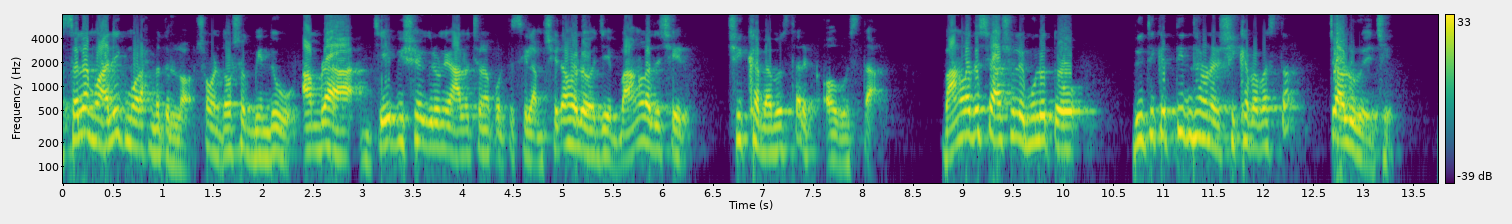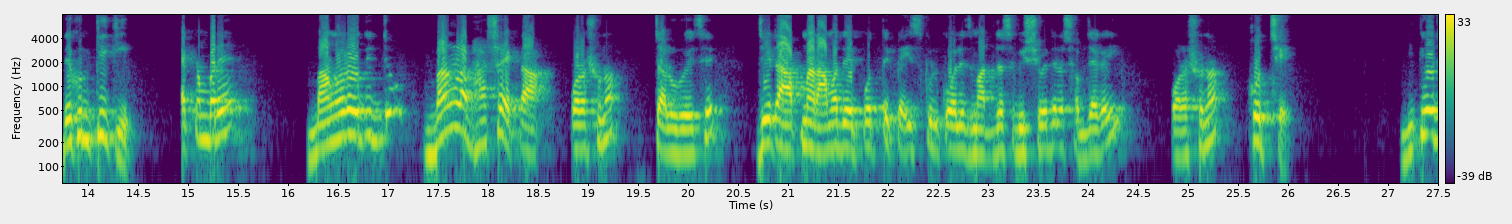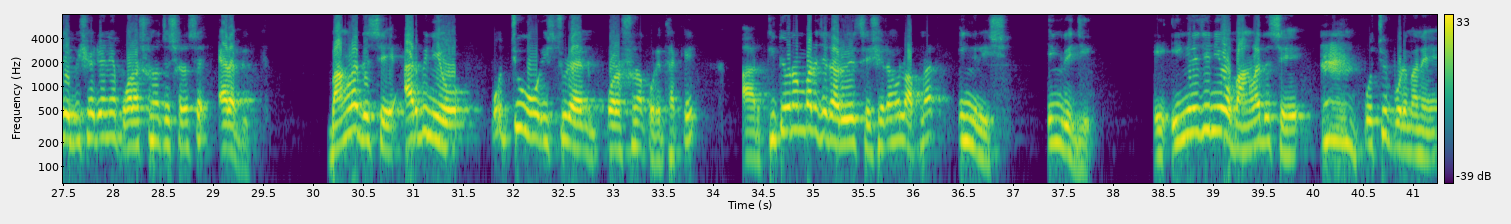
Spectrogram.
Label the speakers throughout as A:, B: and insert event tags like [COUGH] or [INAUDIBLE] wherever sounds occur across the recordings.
A: আসসালামু আলাইকুম রহমতুল্লাহ। সমান দর্শক বিন্দু, আমরা যে বিষয়গুলো নিয়ে আলোচনা করতেছিলাম, সেটা হলো যে বাংলাদেশের শিক্ষা ব্যবস্থার অবস্থা। বাংলাদেশে আসলে মূলত দুই থেকে তিন ধরনের শিক্ষা ব্যবস্থা চালু রয়েছে। দেখুন কি কি। এক নম্বরে, বাংলার ঐতিহ্য, বাংলা ভাষায় একটা পড়াশোনা চালু রয়েছে, যেটা আপনার আমাদের প্রত্যেকটা স্কুল, কলেজ, মাদ্রাসা, বিশ্ববিদ্যালয়, সব জায়গায় পড়াশোনা হচ্ছে। দ্বিতীয় যে বিষয়টা নিয়ে পড়াশোনা হচ্ছে, সেটা হচ্ছে অ্যারাবিক। বাংলাদেশে আরবি নিয়েও প্রচুর স্টুডেন্ট পড়াশোনা করে থাকে। আর তৃতীয় নম্বরে যেটা রয়েছে সেটা হলো আপনার ইংলিশ, ইংরেজি। এই ইংরেজি নিয়েও বাংলাদেশে [CLEARS THROAT] প্রচুর পরিমাণে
